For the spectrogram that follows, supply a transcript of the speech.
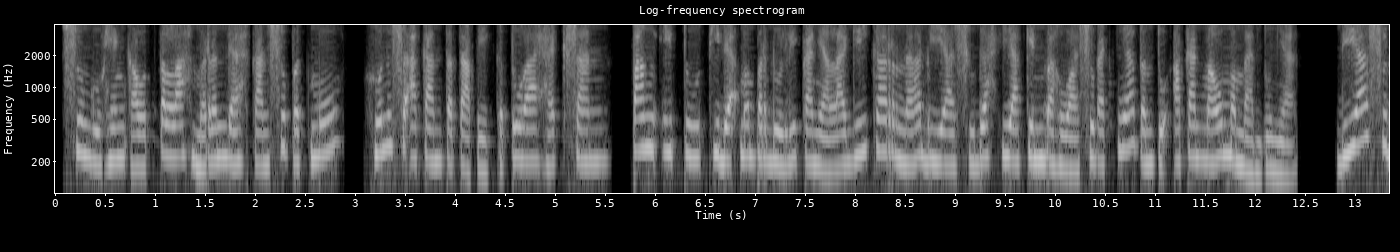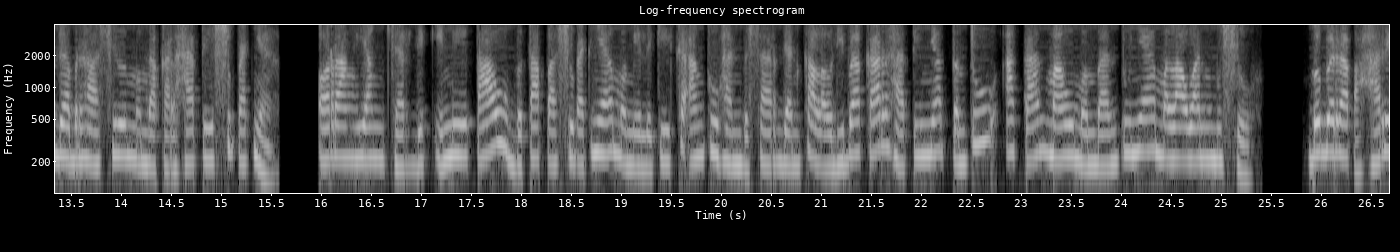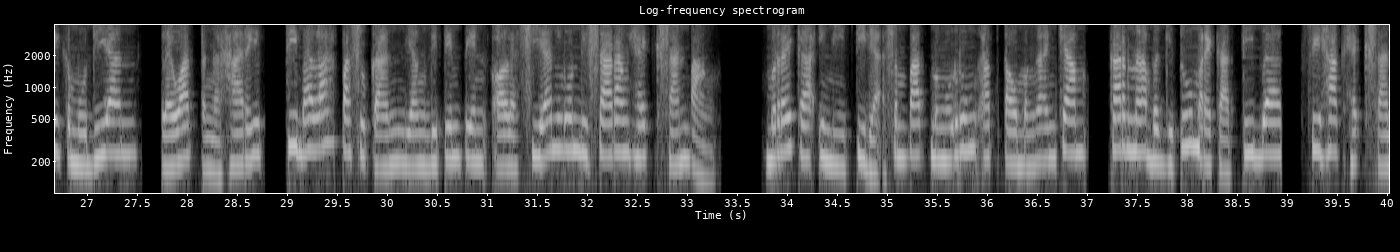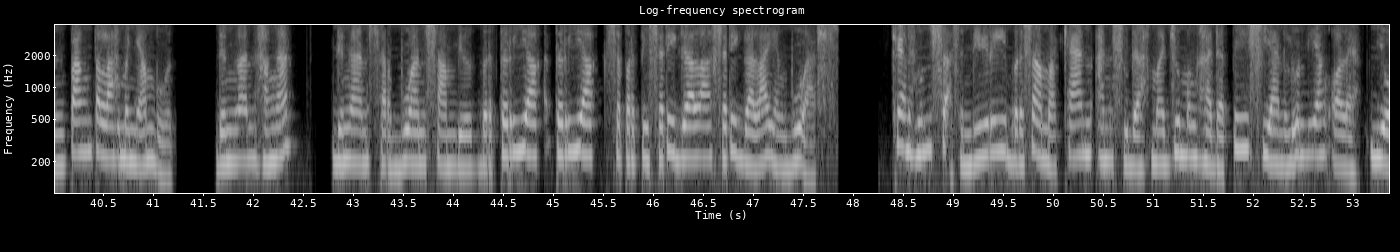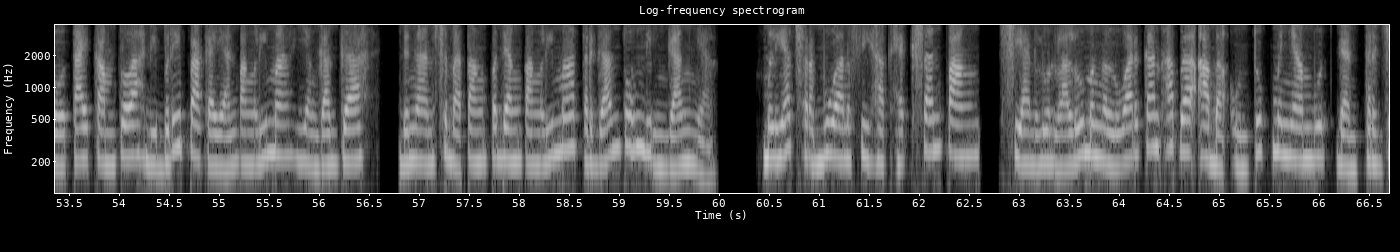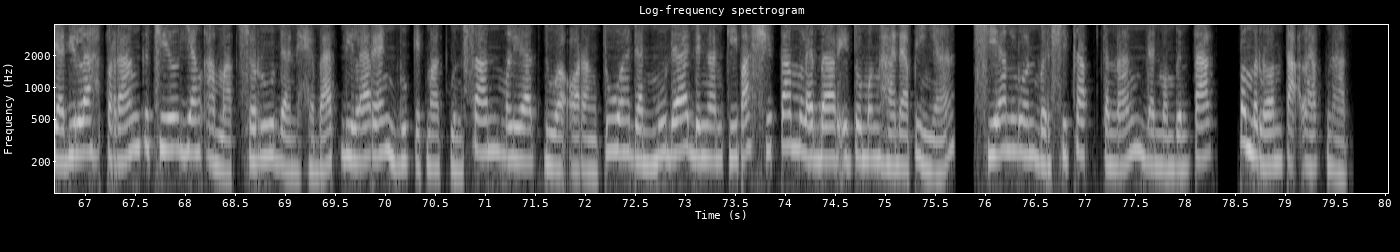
Sungguh engkau telah merendahkan supetmu, Hun seakan tetapi ketua Heksan, Pang itu tidak memperdulikannya lagi karena dia sudah yakin bahwa supeknya tentu akan mau membantunya. Dia sudah berhasil membakar hati supeknya. Orang yang cerdik ini tahu betapa supeknya memiliki keangkuhan besar dan kalau dibakar hatinya tentu akan mau membantunya melawan musuh. Beberapa hari kemudian, lewat tengah hari, tibalah pasukan yang dipimpin oleh Sian Lun di sarang Hek San Pang. Mereka ini tidak sempat mengurung atau mengancam, karena begitu mereka tiba, pihak Hek San Pang telah menyambut. Dengan hangat, dengan serbuan sambil berteriak-teriak seperti serigala-serigala yang buas. Ken Hun Sa sendiri bersama Ken An sudah maju menghadapi Sian Lun yang oleh Bio Tai Kam telah diberi pakaian panglima yang gagah, dengan sebatang pedang panglima tergantung di pinggangnya. Melihat serbuan pihak Heksan Pang, Sian Lun lalu mengeluarkan aba-aba untuk menyambut dan terjadilah perang kecil yang amat seru dan hebat di lereng Bukit Makun San melihat dua orang tua dan muda dengan kipas hitam lebar itu menghadapinya, Sian Lun bersikap tenang dan membentak, pemberontak laknat.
